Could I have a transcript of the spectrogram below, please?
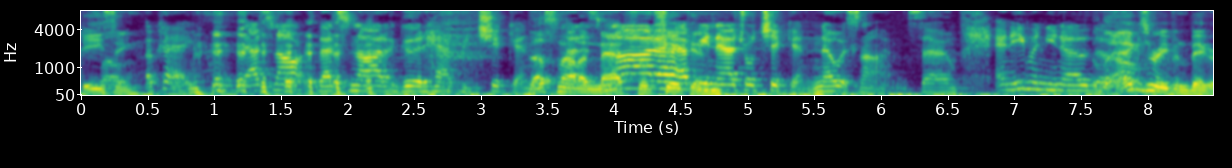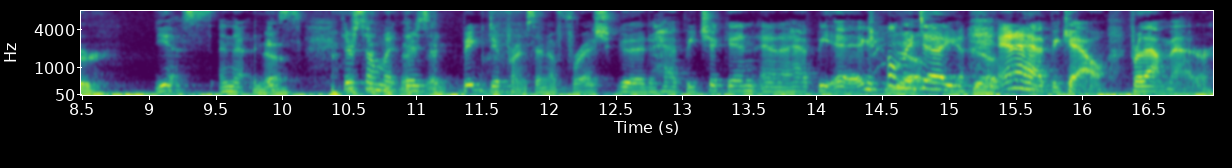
easy. Okay, that's not that's not a good happy chicken. That's not That a natural not a happy natural chicken. No, it's not. So, and even you know the, the um, eggs are even bigger. Yes, and that, Yeah. it's there's so much there's a big difference in a fresh, good, happy chicken and a happy egg. Let Yeah, me tell you, yeah. and a happy cow for that matter.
